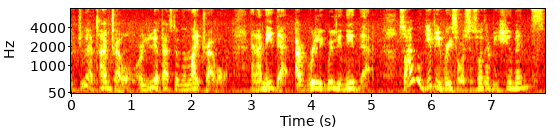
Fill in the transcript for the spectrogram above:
but you have time travel or you have faster than light travel, and I need that. I really, really need that. So I will give you resources, whether it be humans,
